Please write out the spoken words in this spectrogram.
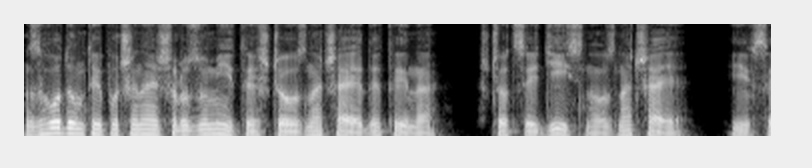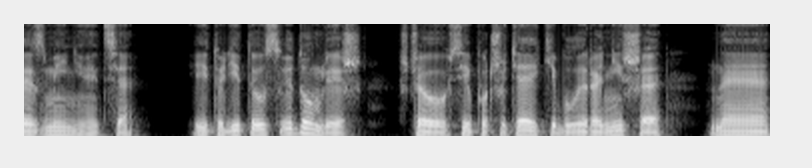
Згодом ти починаєш розуміти, що означає дитина, що це дійсно означає, і все змінюється, і тоді ти усвідомлюєш, що всі почуття, які були раніше, не.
